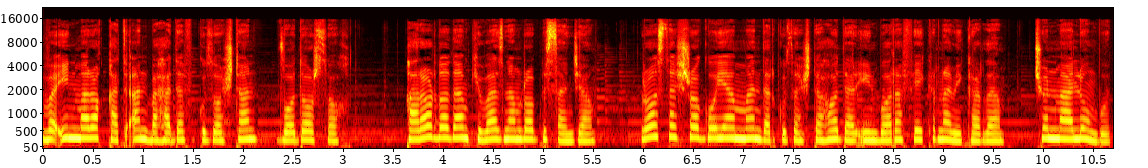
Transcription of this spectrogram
و این مرا قطعا به هدف گذاشتن وادار ساخت. قرار دادم که وزنم را بسنجم راستش را گویم من در گذشته ها در این باره فکر نمی کردم چون معلوم بود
